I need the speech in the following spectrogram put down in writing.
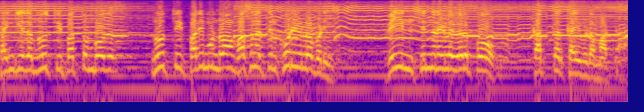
சங்கீதம் நூத்தி பத்தொன்பது நூத்தி பதிமூன்றாம் வசனத்தில் கூறியுள்ளபடி வீண் சிந்தனைகளை வெறுப்போம் கத்தர் கைவிட மாட்டார்.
